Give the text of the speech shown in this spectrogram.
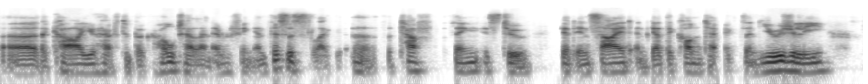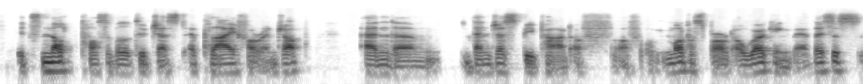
uh, the car, you have to book a hotel and everything. And this is like uh, the tough thing is to get inside and get the contacts. And usually it's not possible to just apply for a job and um, then just be part of, of motorsport or working there. This is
